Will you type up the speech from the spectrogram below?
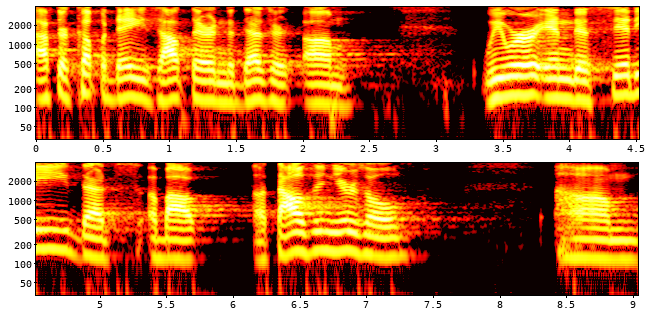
after a couple days out there in the desert, um, we were in this city that's about a thousand years old. Um,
